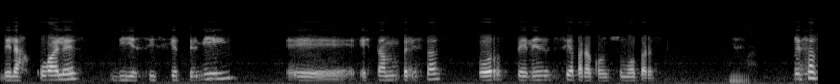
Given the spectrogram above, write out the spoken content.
de las cuales 17.000 eh, están presas por tenencia para consumo personal. Mm. Esas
